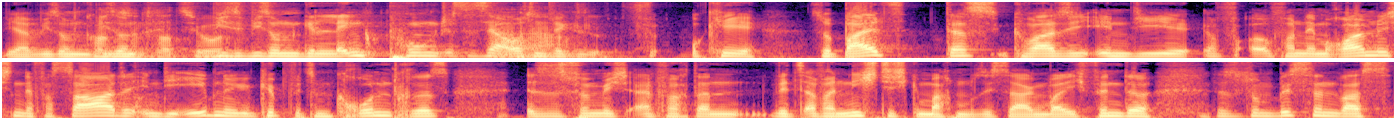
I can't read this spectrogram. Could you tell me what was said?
ja, wie so ein, wie so ein, wie, wie so ein Gelenkpunkt ist es ja, Ja, ausentwickelt. Okay, sobald das quasi in die, von dem räumlichen der Fassade in die Ebene gekippt wird zum Grundriss, ist es für mich einfach, dann wird es einfach nichtig gemacht, muss ich sagen, weil ich finde, das ist so ein bisschen was,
